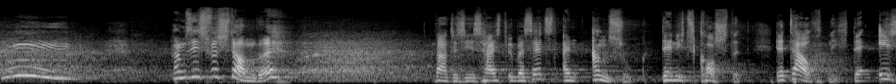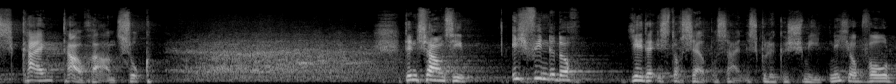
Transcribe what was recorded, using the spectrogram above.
hm. Haben Sie es verstanden? Warte Sie, heißt übersetzt ein Anzug, der nichts kostet. Der taucht nicht. Der ist kein Taucheranzug. Denn schauen Sie, ich finde doch, jeder ist doch selber seines Glückes Schmied, nicht? Obwohl,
